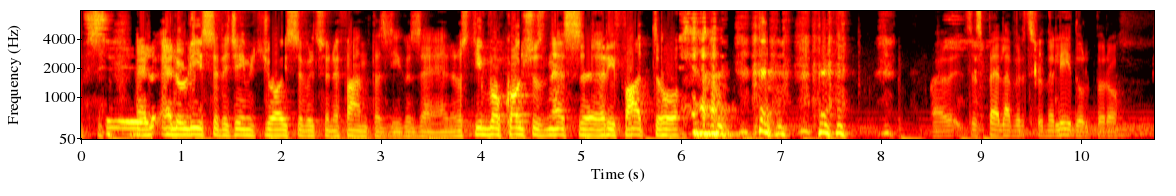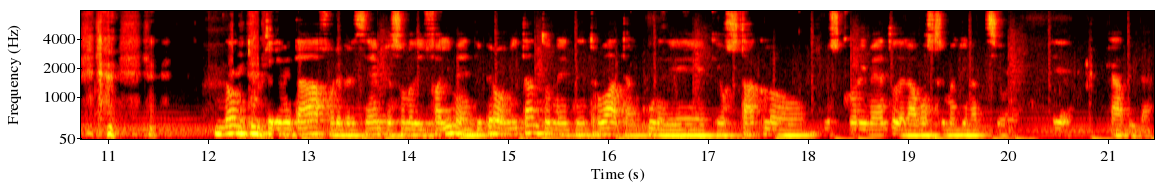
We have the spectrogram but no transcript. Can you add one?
Se... È, è, l'Ulisse di James Joyce versione fantasy, cos'è? Lo stream of consciousness rifatto. C'è la versione Lidl però. non tutte le metafore, per esempio, sono dei fallimenti, però ogni tanto ne, ne trovate alcune che ostacolano lo scorrimento della vostra immaginazione. E capita.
